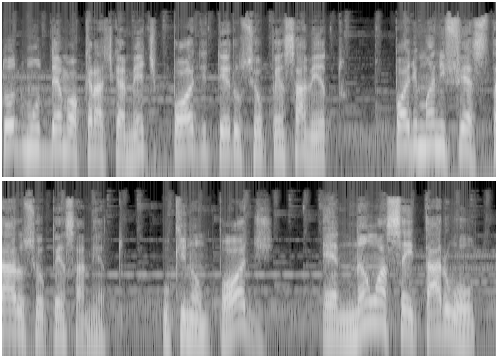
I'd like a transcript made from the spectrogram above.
Todo mundo democraticamente pode ter o seu pensamento, pode manifestar o seu pensamento. O que não pode é não aceitar o outro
